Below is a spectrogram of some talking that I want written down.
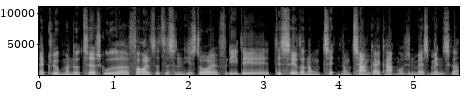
at klubben er nødt til at skulle ud og forholde sig til sådan en historie, fordi det, det sætter nogle, t- nogle tanker i gang hos en masse mennesker,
